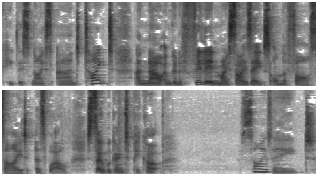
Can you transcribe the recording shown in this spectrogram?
Keep this nice and tight. And now I'm going to fill in my size 8s on the far side as well. So we're going to pick up size 8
